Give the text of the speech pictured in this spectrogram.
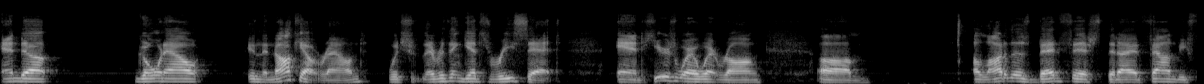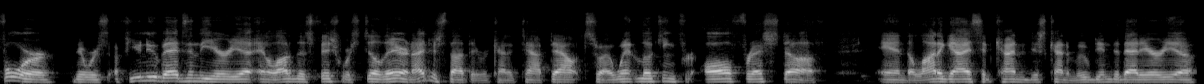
end up going out in the knockout round, which everything gets reset. And here's where I went wrong. Um, a lot of those bed fish that I had found before there was a few new beds in the area and a lot of those fish were still there and i just thought they were kind of tapped out. So i went looking for all fresh stuff and a lot of guys had kind of just kind of moved into that area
